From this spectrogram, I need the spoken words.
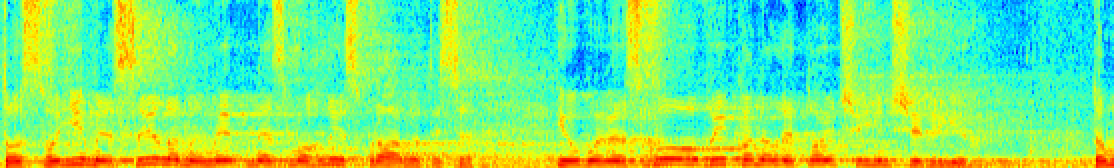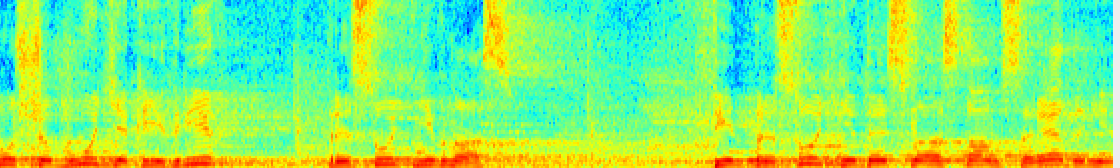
то своїми силами ми б не змогли справитися і обов'язково виконали той чи інший гріх. Тому що будь-який гріх присутній в нас. Він присутній десь в нас там всередині,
